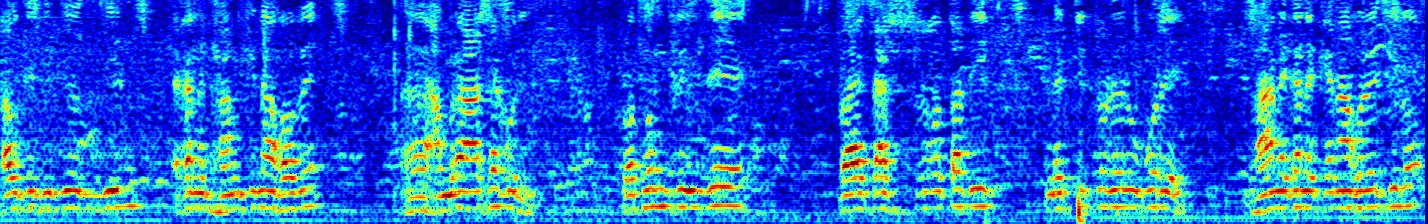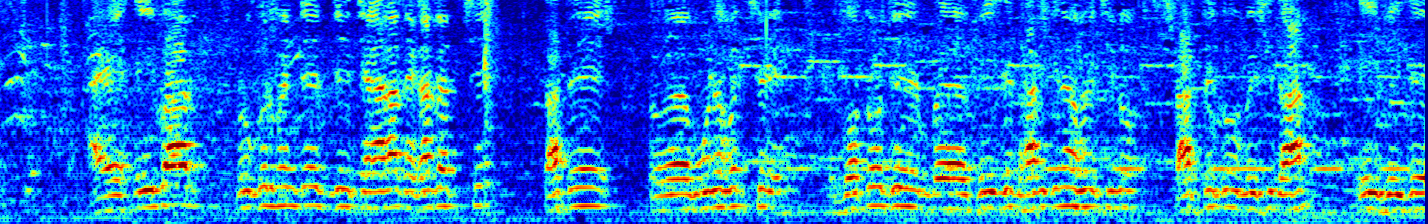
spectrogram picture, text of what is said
কালকে দ্বিতীয় দিন এখানে ধান কেনা হবে। আমরা আশা করি প্রথম ফেজে প্রায় চারশো শতাধিক মেট্রিক টনের উপরে ধান এখানে কেনা হয়েছিল। এইবার প্রকুরমেন্টের যে চেহারা দেখা যাচ্ছে, তাতে মনে হচ্ছে গত যে ফেজে ধান কেনা হয়েছিল, তার থেকেও বেশি ধান এই ফেজে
